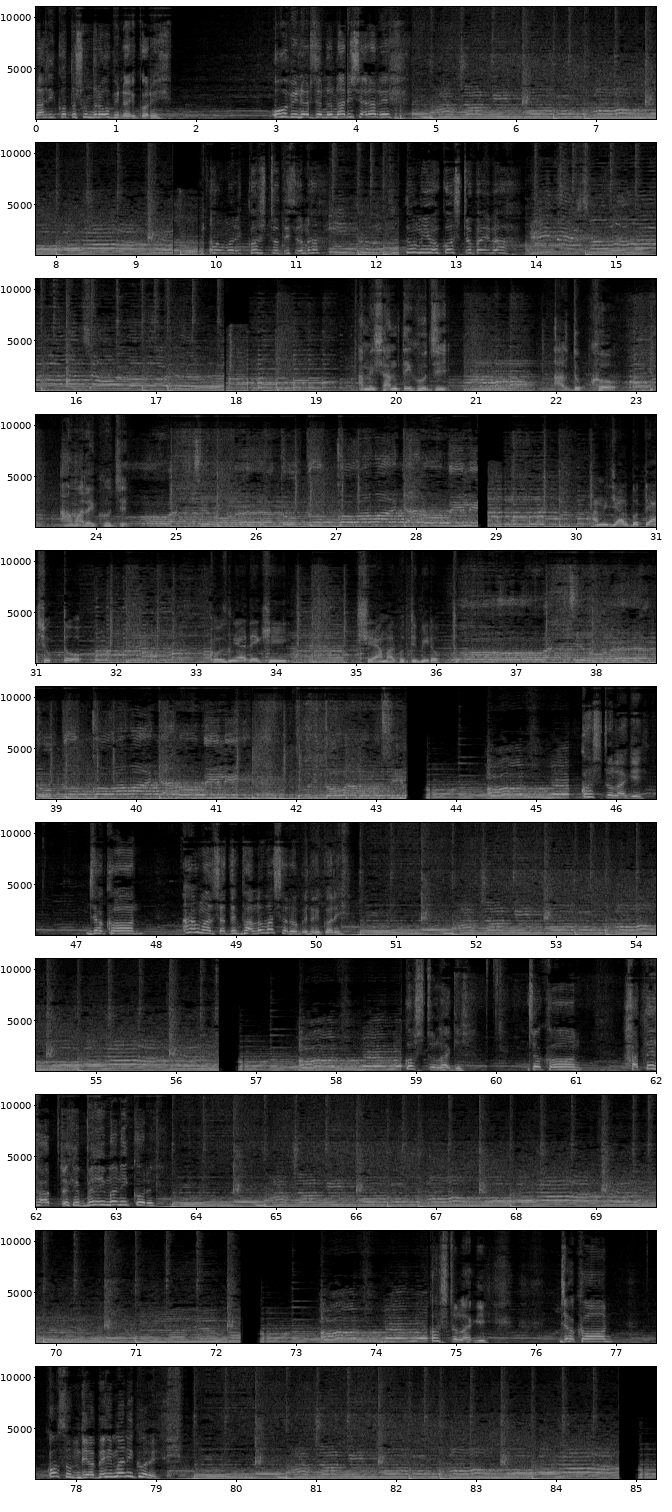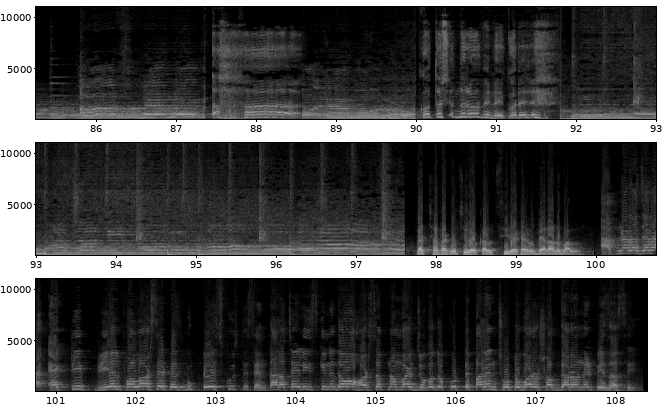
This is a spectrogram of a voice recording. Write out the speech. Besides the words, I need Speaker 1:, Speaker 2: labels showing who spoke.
Speaker 1: নারী কত সুন্দর অভিনয় করে। অভিনয়ের জন্য নারী সেরা রে। আমারে কষ্ট দিছ না? তুমিও কষ্ট পাইবা।
Speaker 2: আমি শান্তি খুঁজি আর দুঃখ আমারে খুঁজে।
Speaker 3: আমি যার প্রতি আসক্ত খোঁজ নেওয়া দেখি সে আমার প্রতি বিরক্ত।
Speaker 1: কষ্ট লাগে যখন আমার সাথে ভালোবাসার অভিনয় করে। কষ্ট লাগে যখন হাতে হাত রেখে বেইমানি করে। কষ্ট লাগে যখন কসম দিয়া বেইমানি করে। কত সুন্দর অভিনয় করে রে।
Speaker 4: বাচ্চা থাকো চিরকাল ছিঁড়ে বেড়ার বাল।
Speaker 5: আপনারা যারা অ্যাক্টিভ রিয়েল ফলোয়ার্স এর ফেসবুক পেজ খুঁজতেছেন তারা চাইলে স্ক্রিনে দেওয়া হোয়াটসঅ্যাপ নাম্বার যোগাযোগ করতে পারেন ছোট বড় সব ধরনের পেজ আছে।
